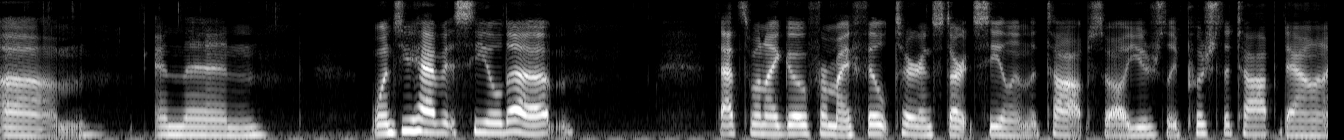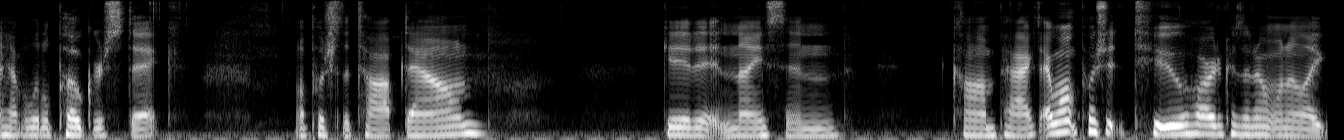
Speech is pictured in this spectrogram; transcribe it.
um and then once you have it sealed up, that's when I go for my filter and start sealing the top. So I'll usually push the top down. I have a little poker stick. I'll push the top down, get it nice and compact. I won't push it too hard because I don't want to like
